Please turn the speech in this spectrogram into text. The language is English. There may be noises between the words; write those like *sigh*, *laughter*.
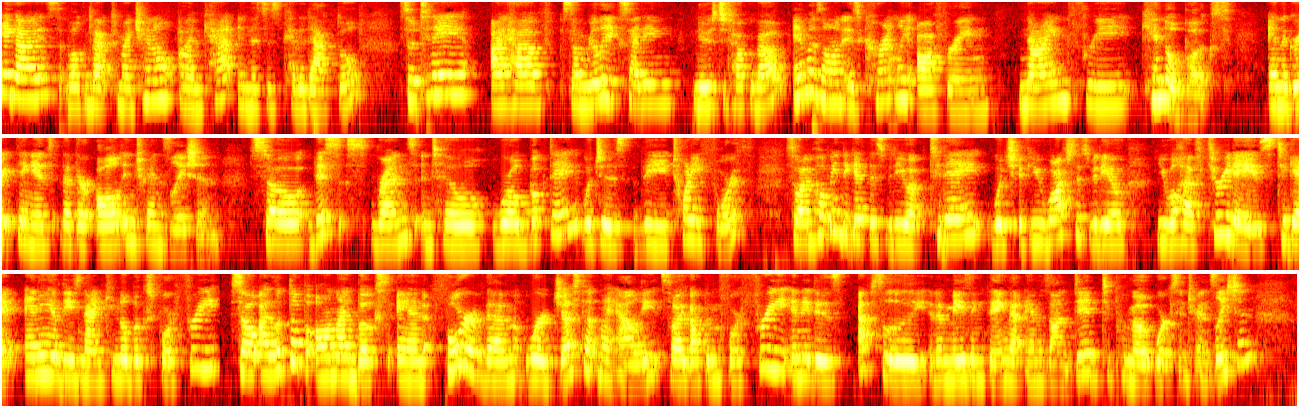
Hey guys, welcome back to my channel. I'm Kat and this is Ketadactyl. So today I have some really exciting news to talk about. Amazon is currently offering nine free Kindle books and the great thing is that they're all in translation. So this runs until World Book Day, which is the 24th so I'm hoping to get this video up today, which if you watch this video, you will have three days to get any of these nine Kindle books for free. So I looked up online books and four of them were just up my alley, so I got them for free and it is absolutely an amazing thing that Amazon did to promote works in translation.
